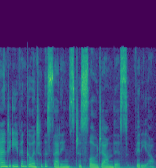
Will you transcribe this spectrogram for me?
and even go into the settings to slow down this video.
